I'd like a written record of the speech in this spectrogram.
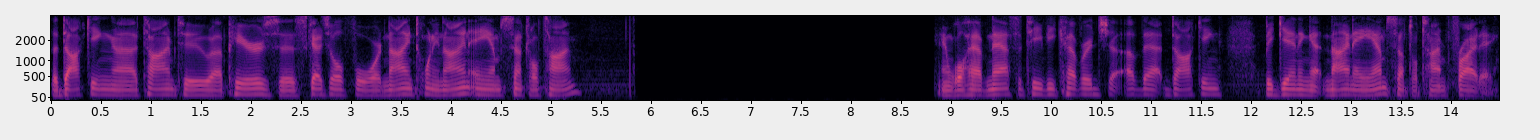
The docking uh, time to uh, Pirs is scheduled for 9:29 a.m. Central Time. And we'll have NASA TV coverage of that docking beginning at 9 a.m. Central Time Friday.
